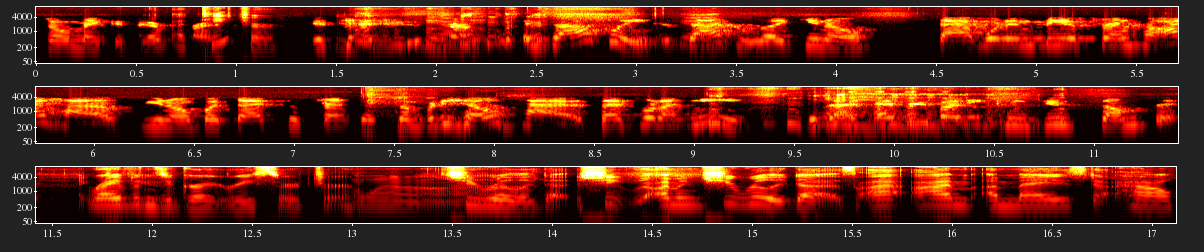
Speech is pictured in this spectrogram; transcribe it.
still make a difference. A difference. teacher. It's, exactly, exactly. Like you know, that wouldn't be a strength I have, you know, but that's a strength that somebody else has. That's what I mean. That everybody can do something. Raven's a great researcher. Wow. She really does. She, I mean, she really does. I, I'm amazed at how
